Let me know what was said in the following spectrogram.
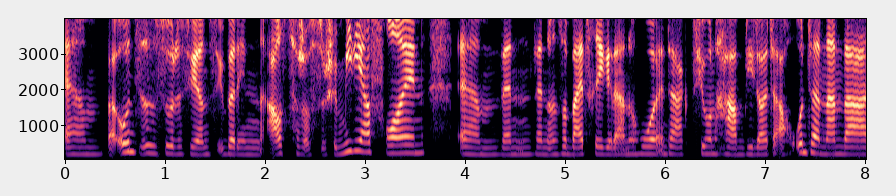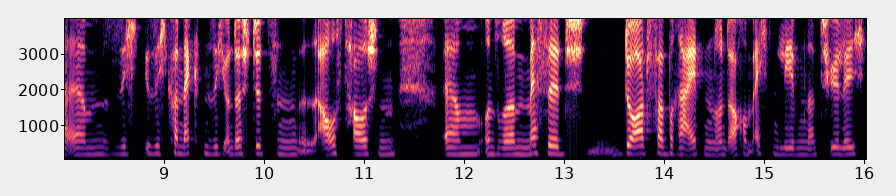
Ähm, bei uns ist es so, dass wir uns über den Austausch auf Social Media freuen, ähm, wenn, wenn unsere Beiträge da eine hohe Interaktion haben, die Leute auch untereinander ähm, sich, sich connecten, sich unterstützen, austauschen, ähm, unsere Message dort verbreiten und auch im echten Leben natürlich.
